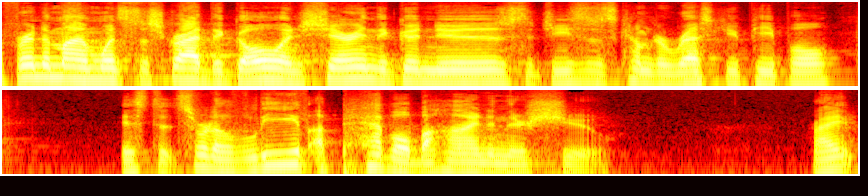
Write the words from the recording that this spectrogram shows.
A friend of mine once described the goal in sharing the good news that Jesus has come to rescue people is to sort of leave a pebble behind in their shoe. Right?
